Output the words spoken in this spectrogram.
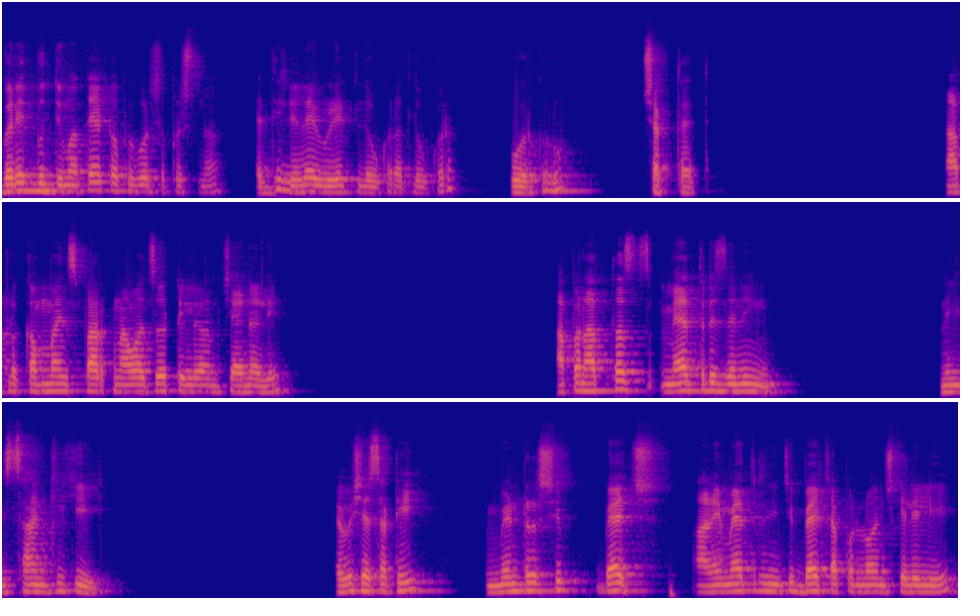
गणित बुद्धिमत्ता या टॉपिकवरचे प्रश्न या दिलेल्या वेळेत लवकरात लवकर कव्हर करू शकतायत. आपलं कंबाईन स्पार्क नावाचं टेलिग्राम चॅनल आहे. आपण आत्ताच मॅथ रिझनिंग आणि सांख्यिकी. या विषयासाठी मेंटरशिप बॅच आणि मॅथ बॅच आपण लॉन्च केलेली आहे.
